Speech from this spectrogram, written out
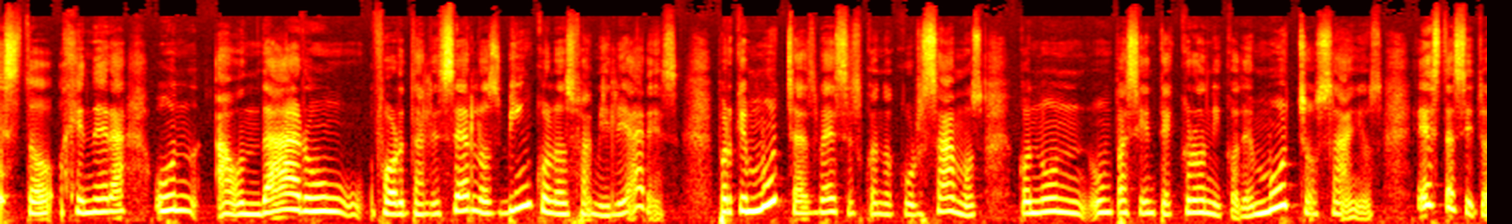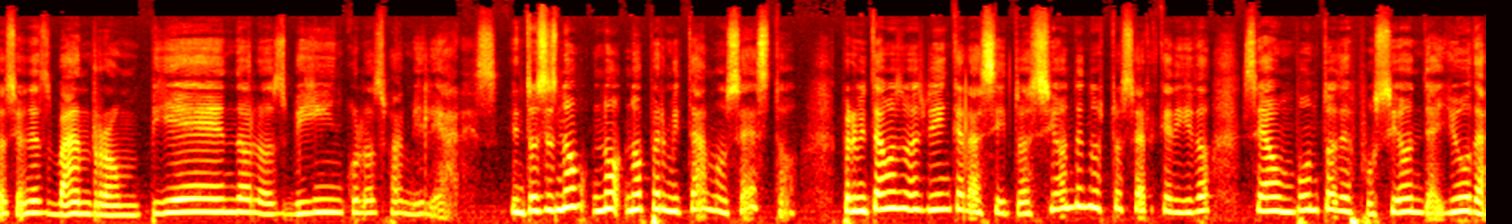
esto genera un ahondar, un fortalecer los vínculos familiares, porque muchas veces cuando cursamos con un, un paciente crónico de muchos años, estas situaciones van rompiendo los vínculos familiares. Entonces no, no, no permitamos esto, permitamos más bien que la situación de nuestro ser querido sea un punto de fusión, de ayuda,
